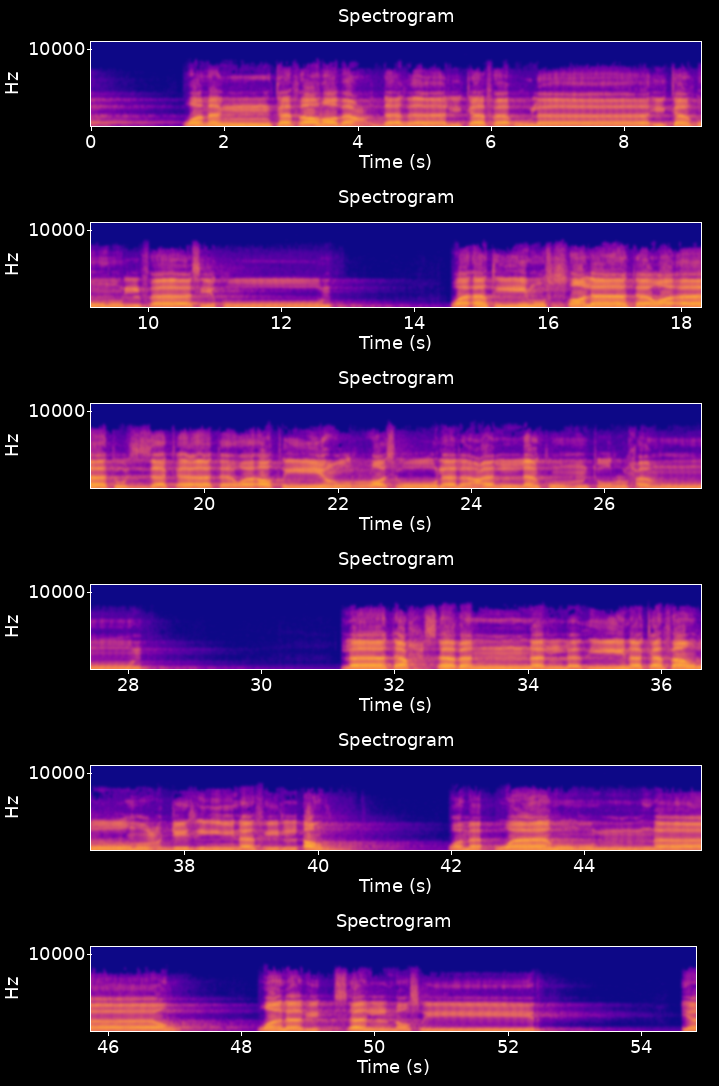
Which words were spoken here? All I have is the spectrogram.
ومن كفر بعد ذلك فاولئك هم الفاسقون واقيموا الصلاه واتوا الزكاه واطيعوا الرسول لعلكم ترحمون لا تحسبن الذين كفروا معجزين في الأرض ومأواهم النار ولبئس المصير. يا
